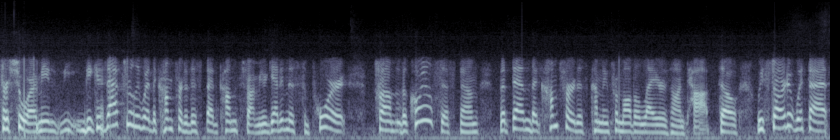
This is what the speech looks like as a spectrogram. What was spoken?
For sure. I mean, because that's really where the comfort of this bed comes from. You're getting the support from the coil system, but then the comfort is coming from all the layers on top. So we started with that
